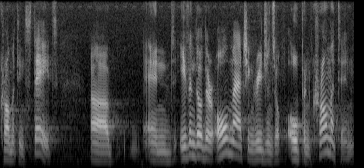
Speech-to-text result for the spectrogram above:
chromatin states. Uh, and even though they're all matching regions of open chromatin,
